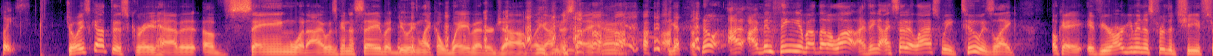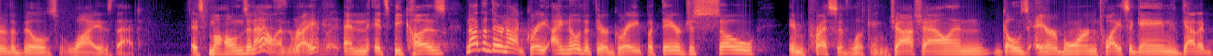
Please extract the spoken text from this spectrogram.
please. Joy's got this great habit of saying what I was going to say, but doing like a way better job. Like I'm just like, eh. no. I, I've been thinking about that a lot. I think I said it last week too. Is like, okay, if your argument is for the Chiefs or the Bills, why is that? It's Mahomes and Allen, right? exactly. And it's because not that they're not great. I know that they're great, but they are just so impressive looking. Josh Allen goes airborne twice a game. He's got a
